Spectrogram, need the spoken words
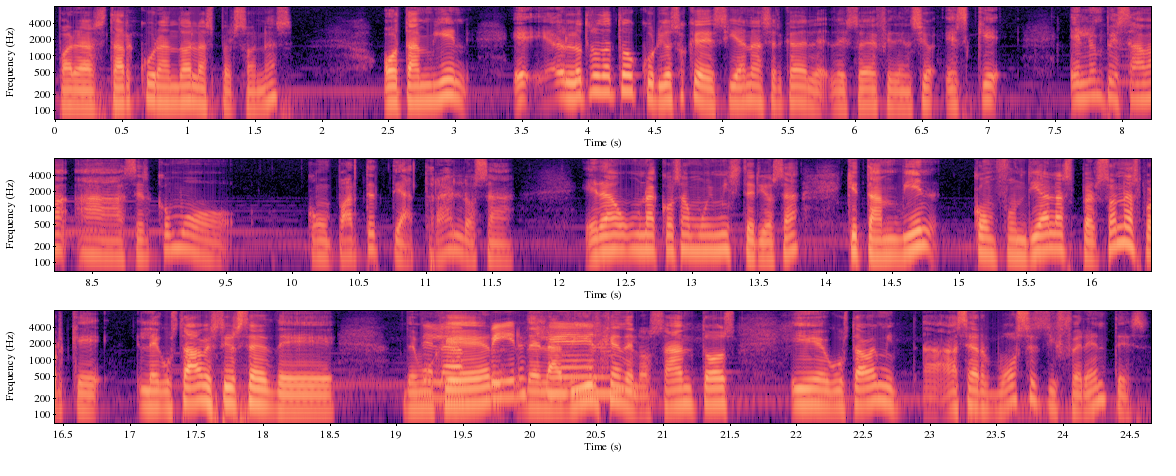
para estar curando a las personas. O también, eh, el otro dato curioso que decían acerca de la, la historia de Fidencio es que él lo empezaba a hacer como, como parte teatral. O sea, era una cosa muy misteriosa que también confundía a las personas porque le gustaba vestirse de, de la mujer, de la. Virgen, de los santos, y me gustaba hacer voces diferentes.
